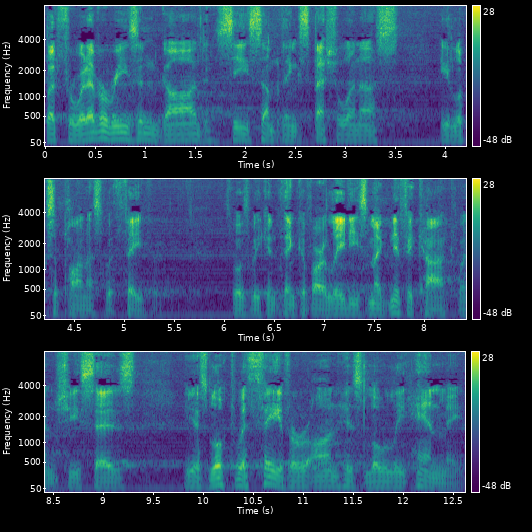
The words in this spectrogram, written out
but for whatever reason, God sees something special in us. He looks upon us with favor. I Suppose we can think of Our Lady's Magnificat when she says, He has looked with favor on His lowly handmaid.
